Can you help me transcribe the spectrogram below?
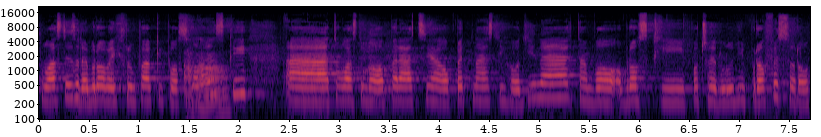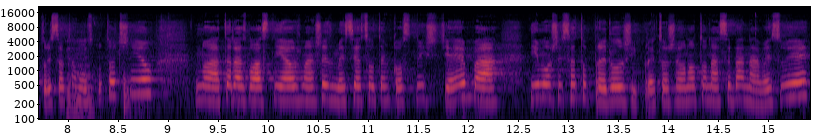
vlastne z rebrovej chrupavky po slovensky. A to vlastne bola operácia o 15 hodinách, tam bol obrovský počet ľudí, profesorov, ktorý sa tam Mhm. uskutočnil. No a teraz vlastne ja už mám 6 mesiacov ten kostný štep a nemôže sa to predlžiť, pretože ono to na seba navezuje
